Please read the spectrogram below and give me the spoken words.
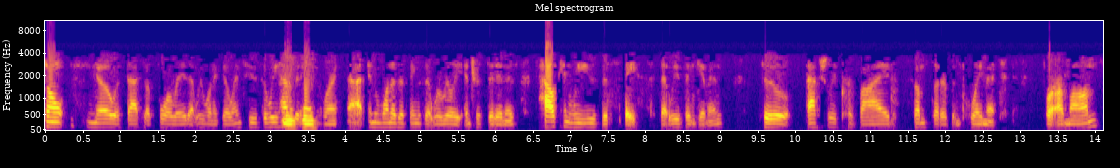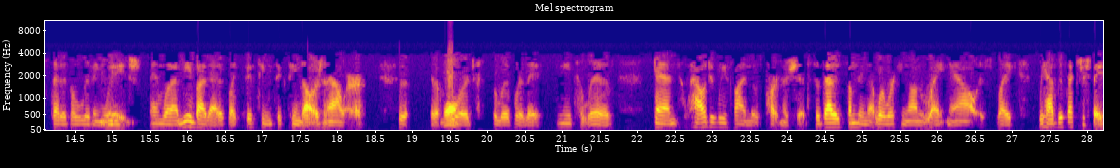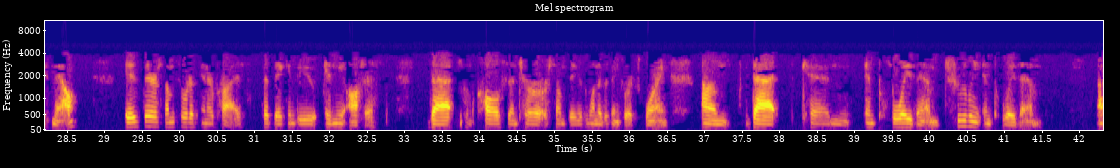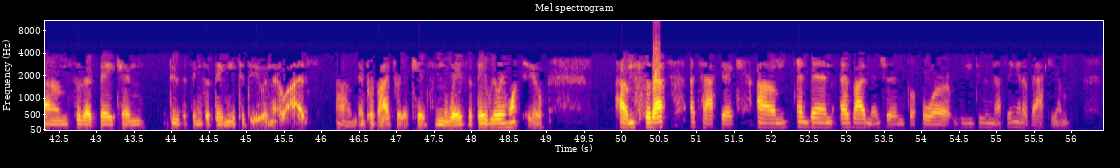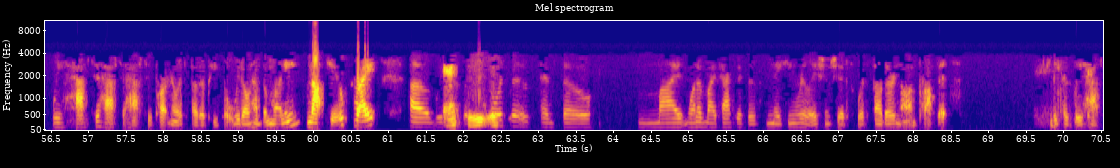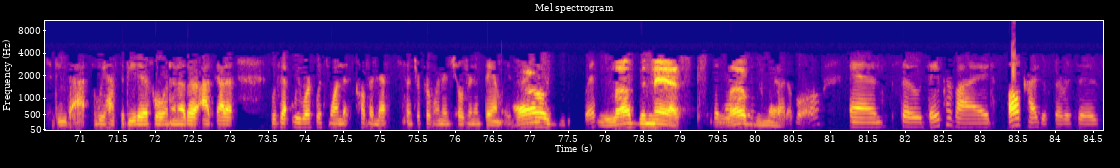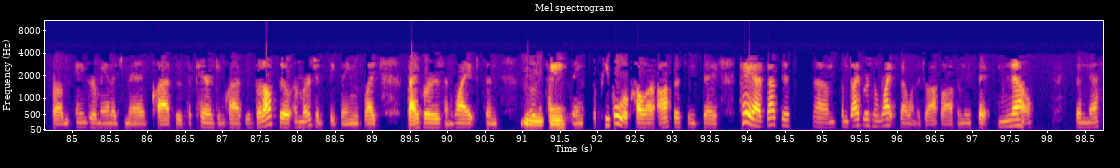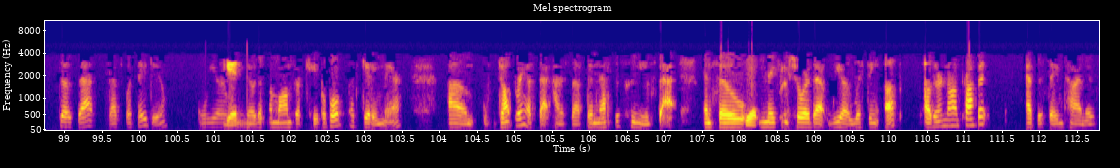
don't know if that's a foray that we want to go into. So we have mm-hmm. been exploring that. And one of the things that we're really interested in is how can we use this space that we've been given to actually provide some sort of employment for our moms that is a living mm-hmm. wage. And what I mean by that is like fifteen, sixteen dollars an hour to afford yeah. to live where they need to live. And how do we find those partnerships? So that is something that we're working on right now. Is like we have this extra space now. Is there some sort of enterprise that they can do in the office that some call center or something is one of the things we're exploring um, that can employ them, truly employ them um, so that they can do the things that they need to do in their lives um, and provide for their kids in the ways that they really want to. Um, so that's a tactic. Um, and then, as I mentioned before, we do nothing in a vacuum. We have to, have to, have to partner with other people. We don't have the money not to, right? Uh, we don't have the resources, and so my one of my tactics is making relationships with other nonprofits because we have to do that. We have to be there for one another. I've got a we've got, we work with one that's called the Nest Center for Women, Children, and Families. Oh, love the Nest. The nest love the Nest. And so they provide all kinds of services from anger management classes to parenting classes, but also emergency things like diapers and wipes and those mm-hmm. kinds of things. So people will call our office and say, "Hey, I've got this um, some diapers and wipes I want to drop off," and we say, "No, the nest does that. That's what they do. We are yep. we know that the moms are capable of getting there. Um, don't bring us that kind of stuff. The nest is who needs that. And so yep. making sure that we are lifting up other nonprofits at the same time as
